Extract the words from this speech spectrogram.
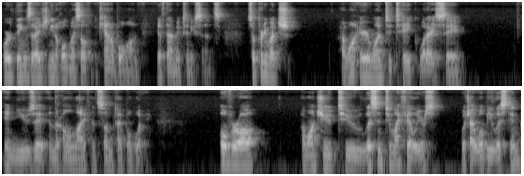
or things that I just need to hold myself accountable on, if that makes any sense. So, pretty much, I want everyone to take what I say and use it in their own life in some type of way. Overall, I want you to listen to my failures, which I will be listing.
